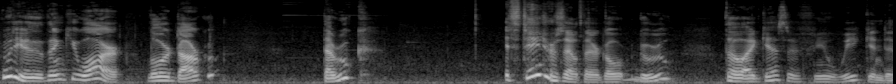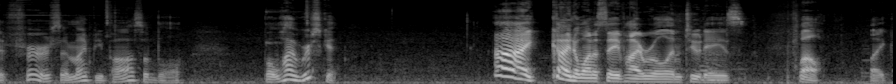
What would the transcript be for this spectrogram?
Who do you think you are? Lord Daruk? Daruk? It's dangerous out there, Guru. Though I guess if you weakened it first, it might be possible. But why risk it? I kind of want to save Hyrule in two days. Well, like,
